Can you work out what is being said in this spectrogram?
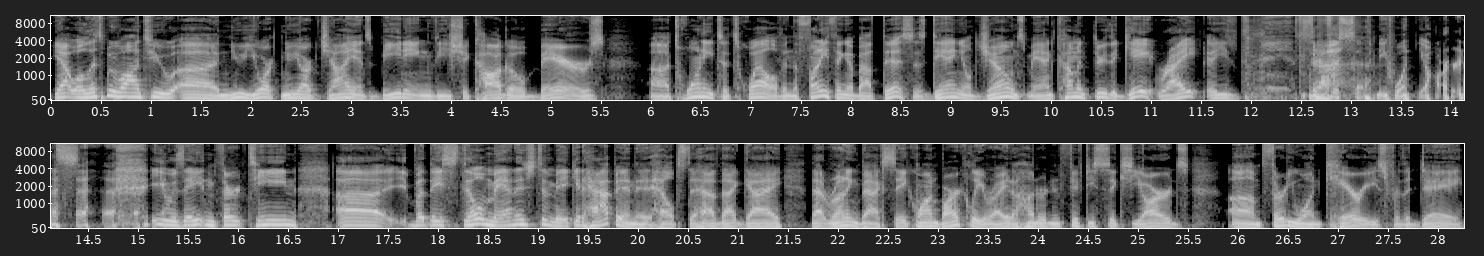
Yeah, well, let's move on to uh, New York. New York Giants beating the Chicago Bears uh, 20 to 12. And the funny thing about this is Daniel Jones, man, coming through the gate, right? Uh, He's Yeah. for 71 yards. he was 8 and 13, uh, but they still managed to make it happen. It helps to have that guy, that running back, Saquon Barkley, right? 156 yards, um, 31 carries for the day.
